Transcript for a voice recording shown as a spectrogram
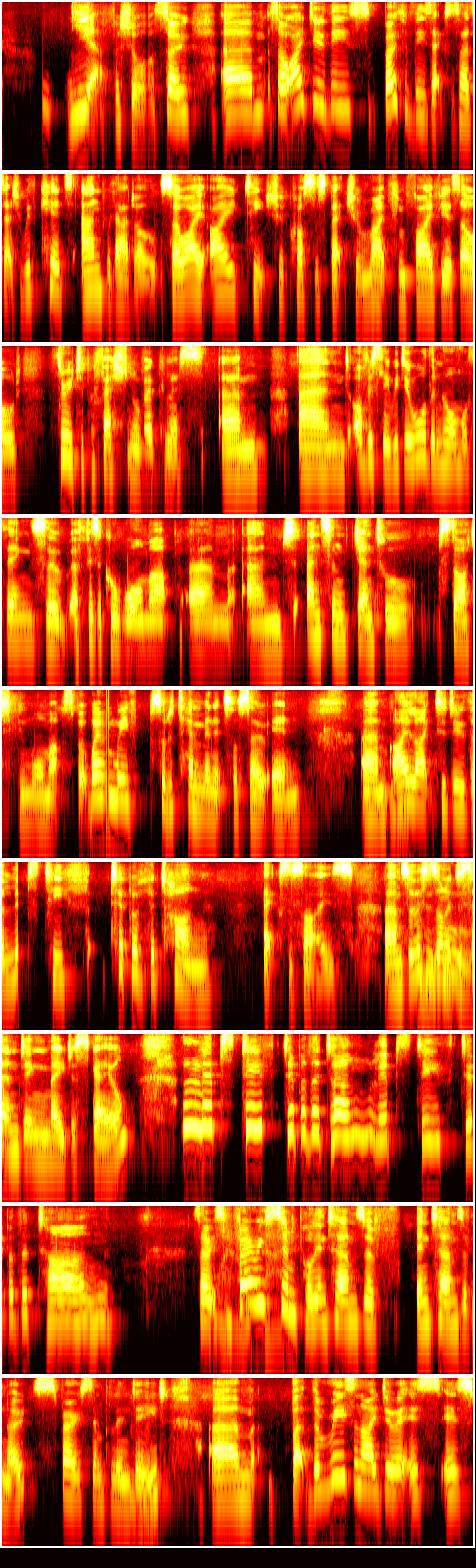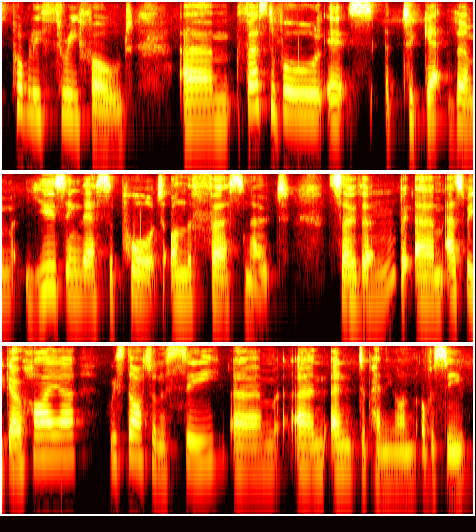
Yeah, for sure. So, um, so I do these both of these exercises actually with kids and with adults. So I, I teach across the spectrum, right from five years old through to professional vocalists. Um, and obviously, we do all the normal things: a, a physical warm up um, and and some gentle starting warm ups. But when we've sort of ten minutes or so in, um, I like to do the lips, teeth, tip of the tongue exercise. Um, so this is on a descending major scale. Lips, teeth, tip of the tongue, lips, teeth, tip of the tongue. So it's Oh, very simple in terms of in terms of notes, very simple indeed. Um, but the reason I do it is is probably threefold. Um, first of all, it's to get them using their support on the first note, so that b- um, as we go higher, we start on a C, um, and and depending on obviously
